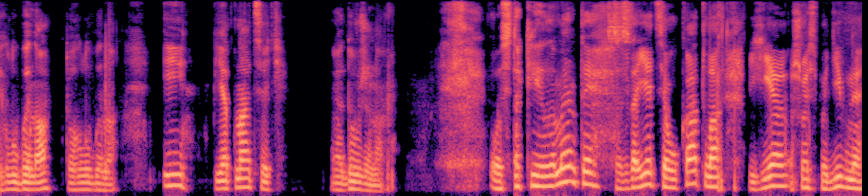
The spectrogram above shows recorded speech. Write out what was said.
глибина, то глибина. І 15 е, довжина. Ось такі елементи. Здається, у катла є щось подібне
